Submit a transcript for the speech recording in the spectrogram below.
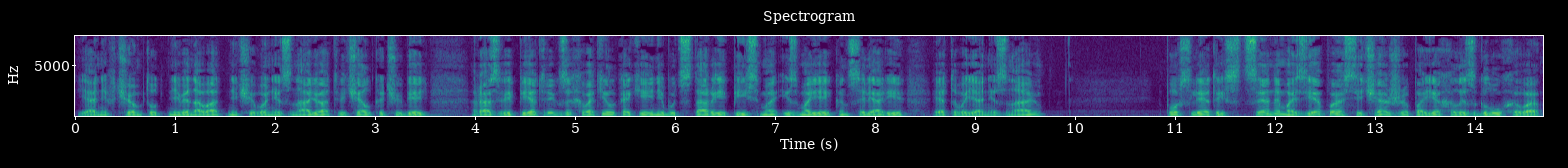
«Я ни в чем тут не виноват, ничего не знаю», — отвечал Кочубей. «Разве Петрик захватил какие-нибудь старые письма из моей канцелярии? Этого я не знаю». После этой сцены Мазепа сейчас же поехал из Глухова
